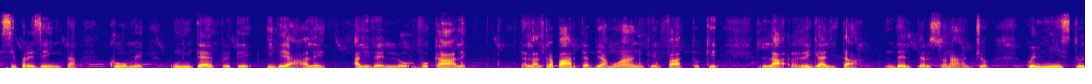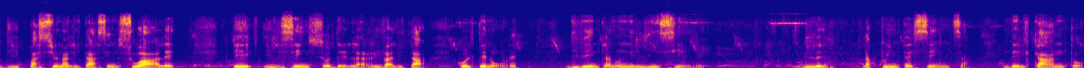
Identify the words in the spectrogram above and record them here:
si presenta come un interprete ideale a livello vocale. Dall'altra parte abbiamo anche il fatto che la regalità del personaggio quel misto di passionalità sensuale e il senso della rivalità col tenore diventano nell'insieme il, la quinta essenza del canto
